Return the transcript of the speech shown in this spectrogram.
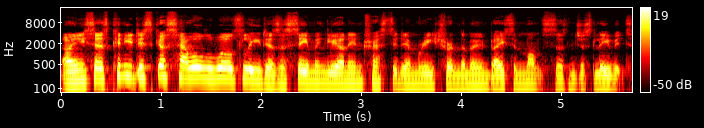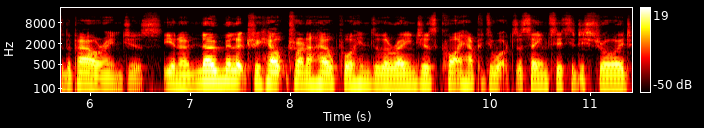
Mean, he says, "Can you discuss how all the world's leaders are seemingly uninterested in Rita and the Moon Base and monsters, and just leave it to the Power Rangers? You know, no military help trying to help or hinder the Rangers. Quite happy to watch the same city destroyed.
